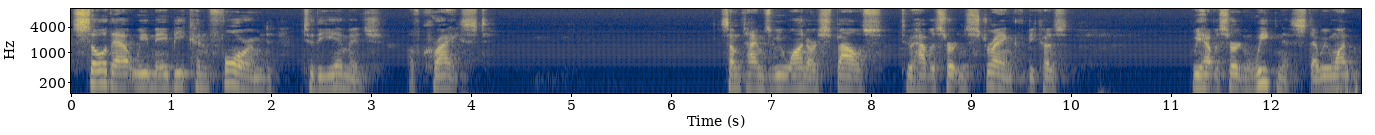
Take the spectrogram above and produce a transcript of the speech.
so that we may be conformed to the image of Christ. Sometimes we want our spouse to have a certain strength because we have a certain weakness that we want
